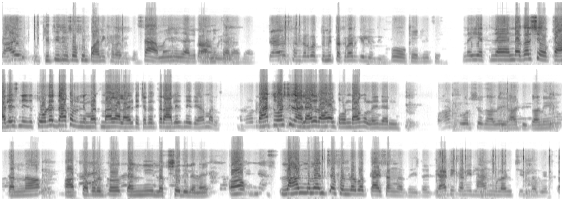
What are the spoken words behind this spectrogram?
काय किती दिवसापासून पाणी खराब येतं सहा महिने झाले पाणी. खराब आहे. त्या संदर्भात तुम्ही तक्रार केली होती हो केली होती. नाही येत न- नगरसेवक तर आलेच नाही. तोंडच दाखवलं नाही. मत मागायला आले त्याच्यानंतर आलेच नाही ते आम्हाला. पाच वर्ष झाले अजून आम्हाला तोंड दाखवलं नाही त्यांनी. पाच वर्ष झाले ह्या ठिकाणी त्यांना आतापर्यंत त्यांनी लक्ष दिलं नाही. लहान मुलांच्या संदर्भात काय सांगणार या ठिकाणी लहान मुलांची तब्येत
